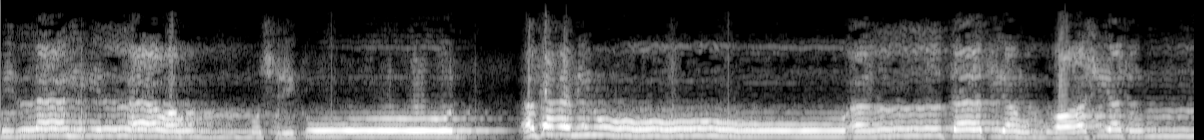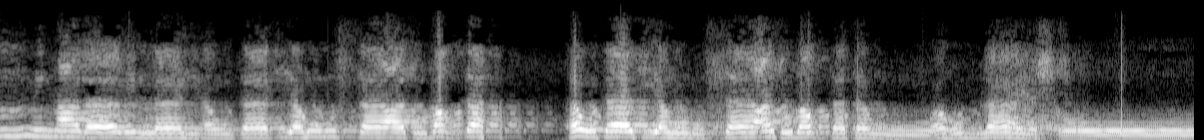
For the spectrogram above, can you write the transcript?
بالله إلا وهم مشركون. أفأمنوا أن تاتيهم غاشية من عذاب الله أو تاتيهم الساعة بغتة أو تاتيهم الساعة بغتة وهم لا يشعرون.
